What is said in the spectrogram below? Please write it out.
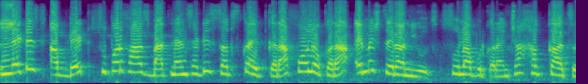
लेटेस्ट अपडेट सुपरफास्ट बातम्यांसाठी सबस्क्राईब करा फॉलो करा एम एच तेरा न्यूज सोलापूरकरांच्या हक्काचं.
